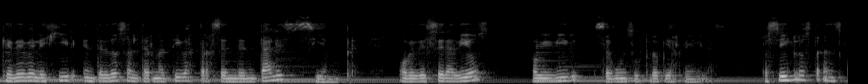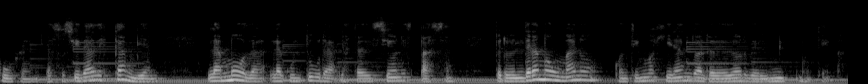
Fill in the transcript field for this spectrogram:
que debe elegir entre dos alternativas trascendentales siempre, obedecer a Dios o vivir según sus propias reglas. Los siglos transcurren, las sociedades cambian, la moda, la cultura, las tradiciones pasan, pero el drama humano continúa girando alrededor del mismo tema.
